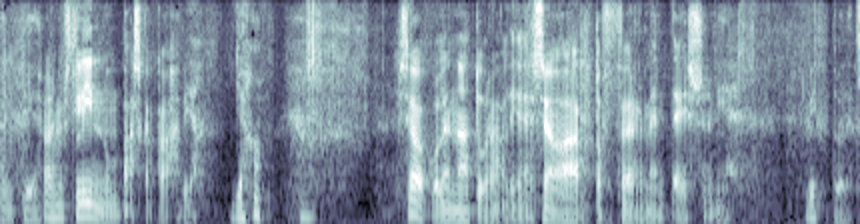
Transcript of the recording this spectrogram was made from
en tiedä. Se on semmoista linnun paskakahvia. Jaha. Se on kuule naturaalia ja se on art of fermentation. Vittu, että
